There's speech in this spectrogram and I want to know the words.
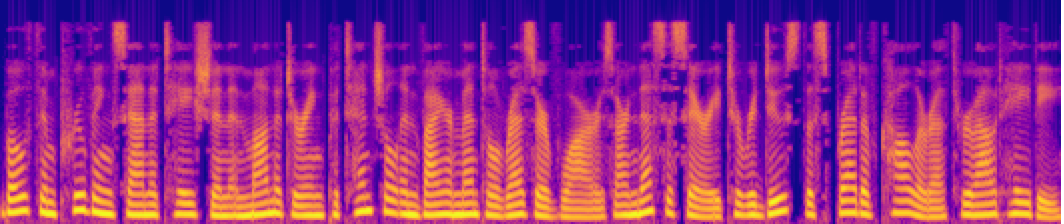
Both improving sanitation and monitoring potential environmental reservoirs are necessary to reduce the spread of cholera throughout Haiti.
